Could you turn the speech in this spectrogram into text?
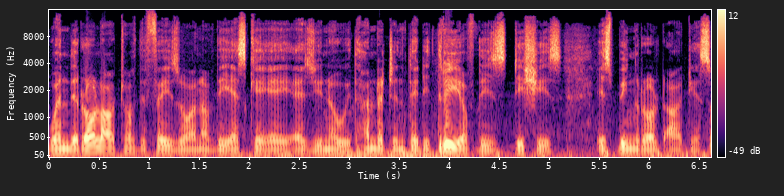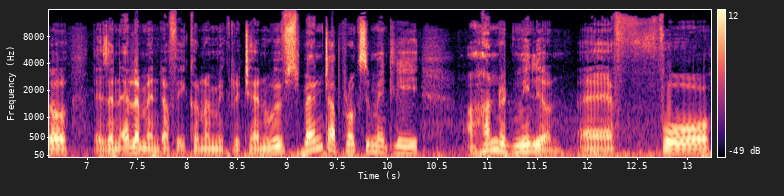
when the rollout of the phase one of the SKA, as you know, with 133 of these dishes is being rolled out here. So there's an element of economic return. We've spent approximately 100 million uh, for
